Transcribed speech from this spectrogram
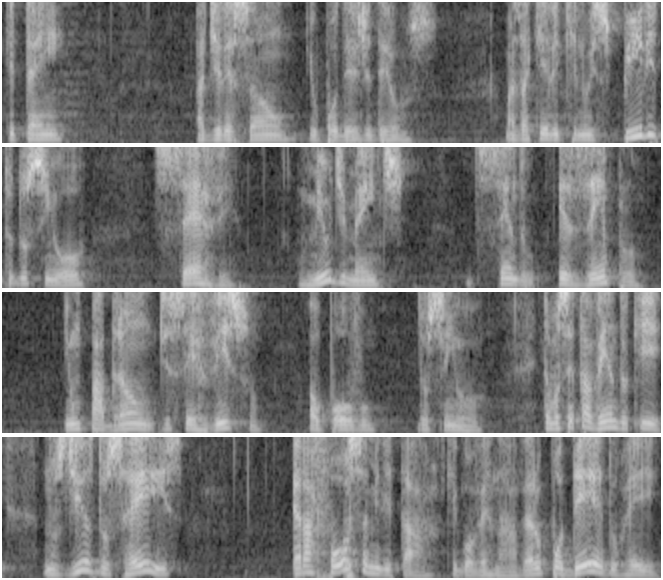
que tem a direção e o poder de Deus, mas aquele que no espírito do Senhor serve humildemente, sendo exemplo e um padrão de serviço ao povo do Senhor. Então você está vendo que nos dias dos reis era a força militar que governava, era o poder do rei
